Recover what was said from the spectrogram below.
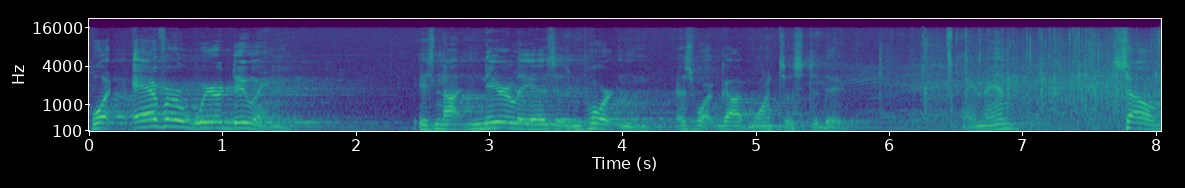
Whatever we're doing is not nearly as important as what God wants us to do. Amen? So,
